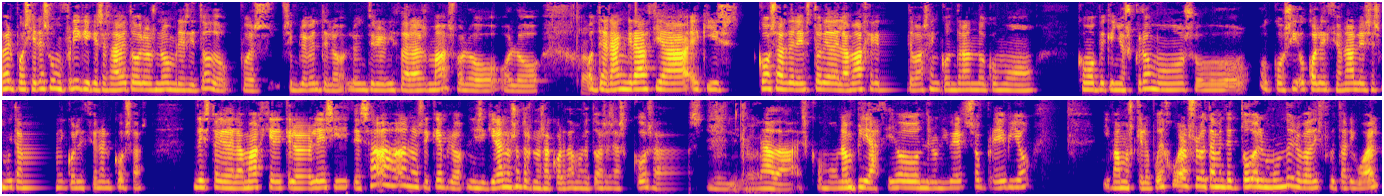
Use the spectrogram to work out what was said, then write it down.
A ver, pues si eres un friki que se sabe todos los nombres y todo, pues simplemente lo, interiorizarás más o, lo, o, lo, o te harán gracia X cosas de la historia de la magia que te vas encontrando como, como pequeños cromos o, o, o coleccionables. Es muy también coleccionar cosas de historia de la magia, de que lo lees y dices, ah, no sé qué, pero ni siquiera nosotros nos acordamos de todas esas cosas, ni nada. Es como una ampliación del universo previo. Y vamos, que lo puede jugar absolutamente todo el mundo y lo va a disfrutar igual.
